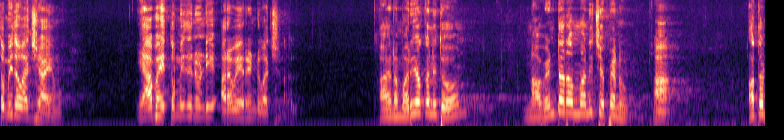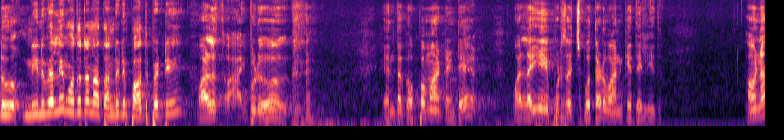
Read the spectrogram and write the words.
తొమ్మిదవ అధ్యాయము యాభై తొమ్మిది నుండి అరవై రెండు వచనాలు. ఆయన మరి ఒకనితో నా వెంట రమ్మని చెప్పాను. అతడు నేను వెళ్ళి మొదట నా తండ్రిని పాతిపెట్టి వాళ్ళు ఇప్పుడు ఎంత గొప్ప మాట అంటే వాళ్ళ అయ్య ఎప్పుడు చచ్చిపోతాడో వానికే తెలియదు అవునా?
